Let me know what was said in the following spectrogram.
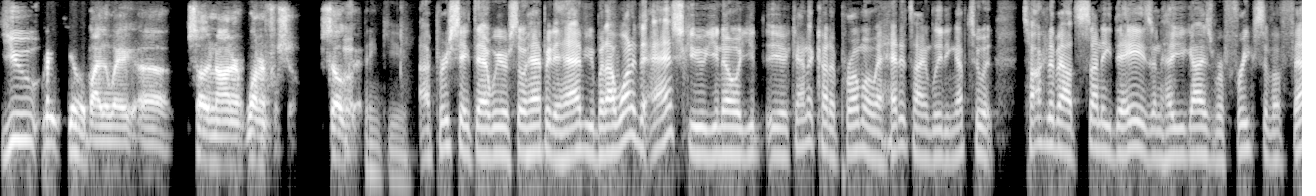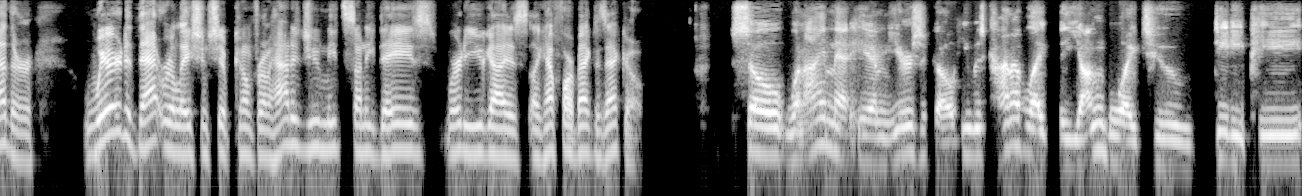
you. great show, by the way. Uh, Southern Honor, wonderful show. So good. Thank you. I appreciate that. We were so happy to have you, but I wanted to ask you. You know, you, you kind of cut a promo ahead of time leading up to it, talking about sunny days and how you guys were freaks of a feather. Where did that relationship come from? How did you meet Sunny Days? Where do you guys like? How far back does that go? So when I met him years ago, he was kind of like the young boy to DDP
